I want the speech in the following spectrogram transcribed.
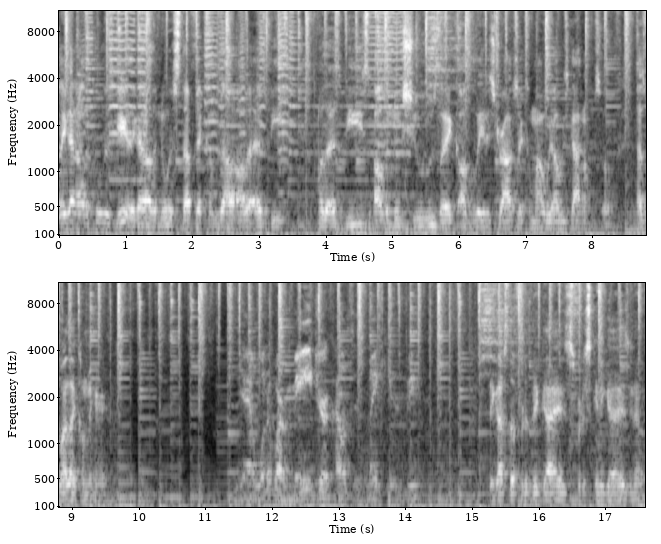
They got all the coolest gear. They got all the newest stuff that comes out, all the SB, all the SBs, all the new shoes, like all the latest drops that come out. We always got them, so that's why I like coming here. Yeah, one of our major accounts is Nike SB. They got stuff for the big guys, for the skinny guys, you know.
